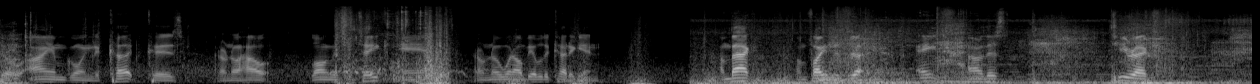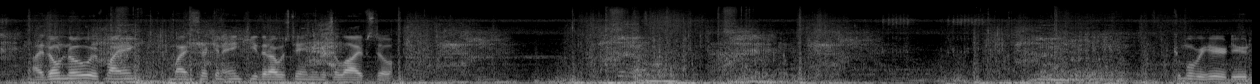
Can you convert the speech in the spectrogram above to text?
So I am going to cut because I don't know how long this will take and I don't know when I'll be able to cut again. I'm back. I'm fighting this uh, this T-Rex. I don't know if my my second Anky that I was taming is alive still. Over here, dude.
